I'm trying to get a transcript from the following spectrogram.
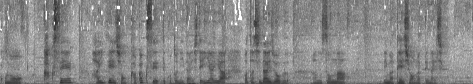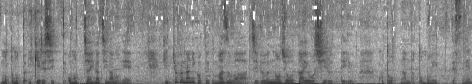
この覚醒ハイテンション価格性ってことに対していやいや私大丈夫。あのそんな今テンション上がってないしもっともっといけるしって思っちゃいがちなので結局何かというとまずは自分の状態を知るっていうことなんだと思うんですね。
